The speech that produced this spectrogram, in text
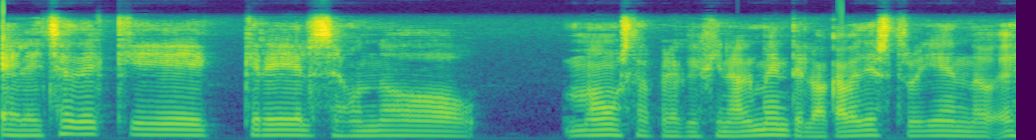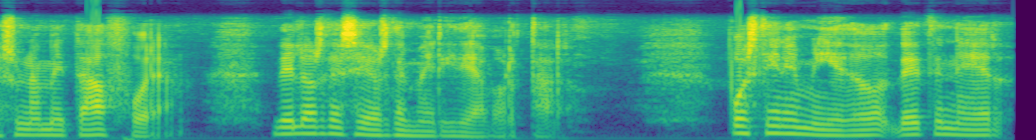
El hecho de que cree el segundo monstruo pero que finalmente lo acabe destruyendo es una metáfora de los deseos de Mary de abortar, pues tiene miedo de tener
